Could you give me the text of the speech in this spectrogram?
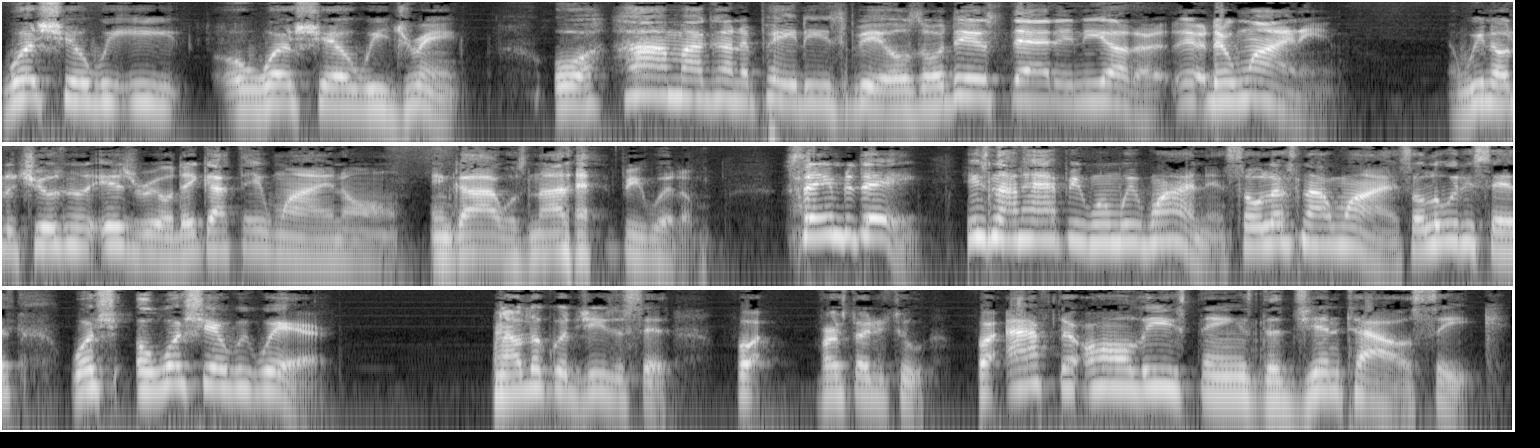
What shall we eat or what shall we drink? Or how am I going to pay these bills or this, that, and the other? They're, they're whining. And we know the children of Israel, they got their wine on, and God was not happy with them. Same today. He's not happy when we whining, so let's not whine. So look what he says. What sh- or what shall we wear? Now look what Jesus says. For verse thirty-two. For after all these things the Gentiles seek,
